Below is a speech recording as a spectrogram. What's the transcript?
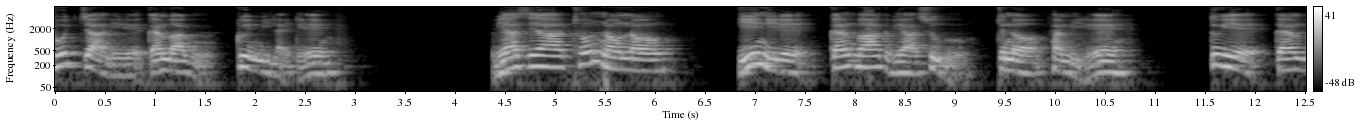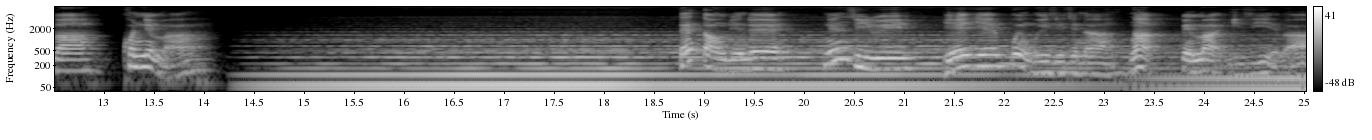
ထိုးကျနေတဲ့ကမ်းပါးကို တွေးမိလိုက်တယ်ဗျာဆရာထုံးနောင်နောင်ရေးနေတဲ့ကမ်းပါးကြပြာစုကိုကျွန်တော်ဖတ်မိတယ်။သူ့ရဲ့ကမ်းပါးခုနှစ်မှာတဲတောင်ပြင်တဲ့နှင်းစီတွေရဲရဲပွင့်ဝေးစေချင်တာငါပင်မရည်စည်းရဲ့ပါ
